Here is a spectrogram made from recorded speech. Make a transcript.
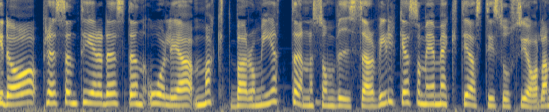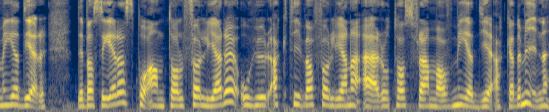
Idag presenterades den årliga maktbarometern som visar vilka som är mäktigast i sociala medier. Det baseras på antal följare och hur aktiva följarna är och tas fram av Medieakademin.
